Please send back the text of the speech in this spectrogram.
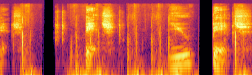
Bitch. Bitch. You bitch.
